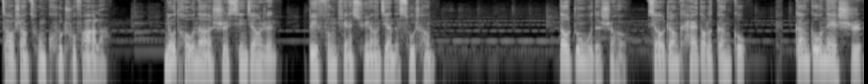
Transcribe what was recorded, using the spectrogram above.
早上从库出发了。牛头呢是新疆人对丰田巡洋舰的俗称。到中午的时候，小张开到了干沟，干沟那时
